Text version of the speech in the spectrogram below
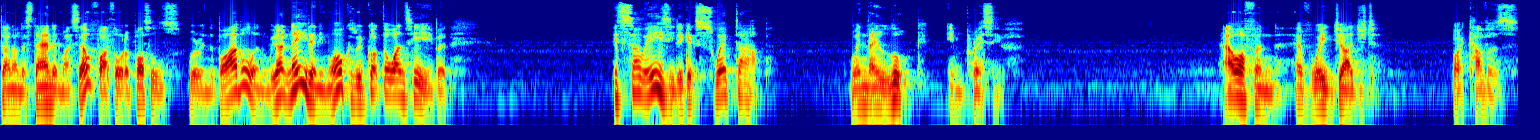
don't understand it myself. I thought apostles were in the Bible and we don't need any more because we've got the ones here, but it's so easy to get swept up when they look impressive. How often have we judged by covers?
